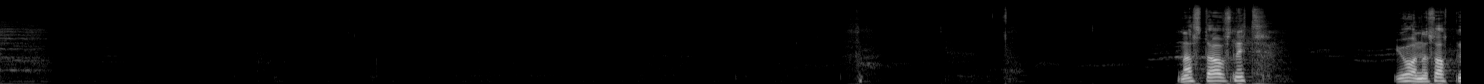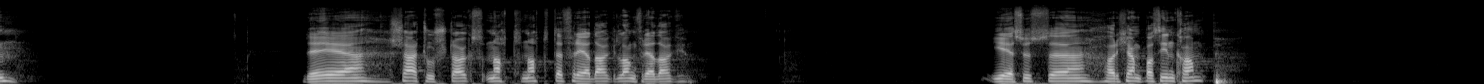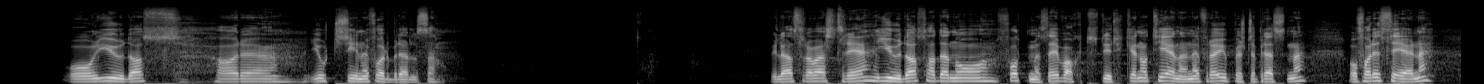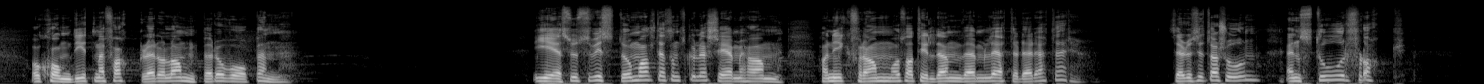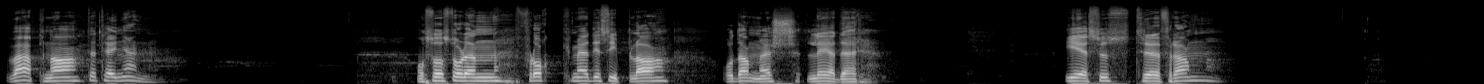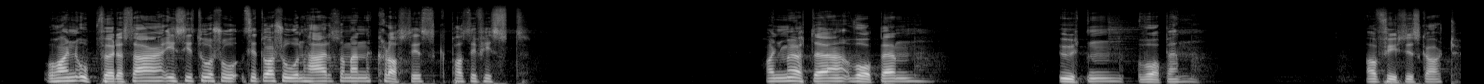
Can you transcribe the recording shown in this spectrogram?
Neste avsnitt, Johannes 18. Det er skjærtorsdags natt, natt til fredag, langfredag. Jesus eh, har kjempa sin kamp, og Judas har eh, gjort sine forberedelser. Vi leser fra vers 3. Judas hadde nå fått med seg vaktstyrken og tjenerne fra yppersteprestene og fariseerne og kom dit med fakler og lamper og våpen. Jesus visste om alt det som skulle skje med ham. Han gikk fram og sa til dem, 'Hvem leter dere etter?' Ser du situasjonen? En stor flokk, væpna til tennene. Og så står det en flokk med disipler og deres leder. Jesus trer fram, og han oppfører seg i situasjonen her som en klassisk pasifist. Han møter våpen uten våpen av fysisk art.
